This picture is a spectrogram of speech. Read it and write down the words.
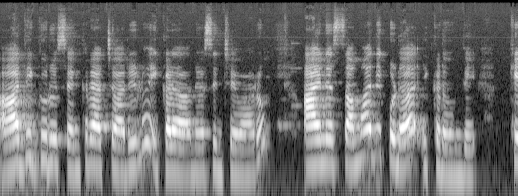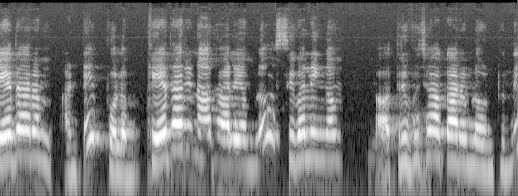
ఆది గురు శంకరాచార్యులు ఇక్కడ నివసించేవారు. ఆయన సమాధి కూడా ఇక్కడ ఉంది. కేదారం అంటే పొలం. కేదారినాథ్ ఆలయంలో శివలింగం త్రిభుజాకారంలో ఉంటుంది.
